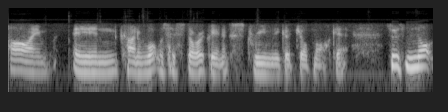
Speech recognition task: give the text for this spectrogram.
time in kind of what was historically an extremely good job market. So it's not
